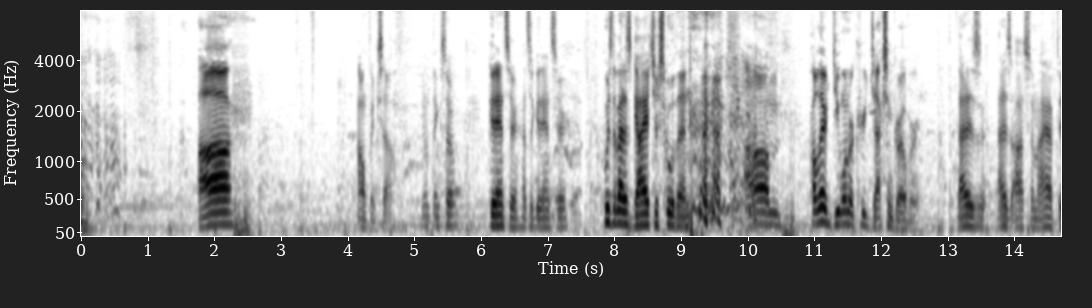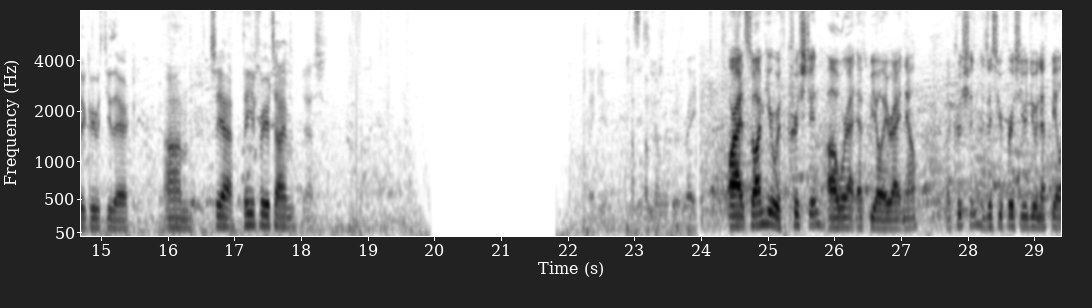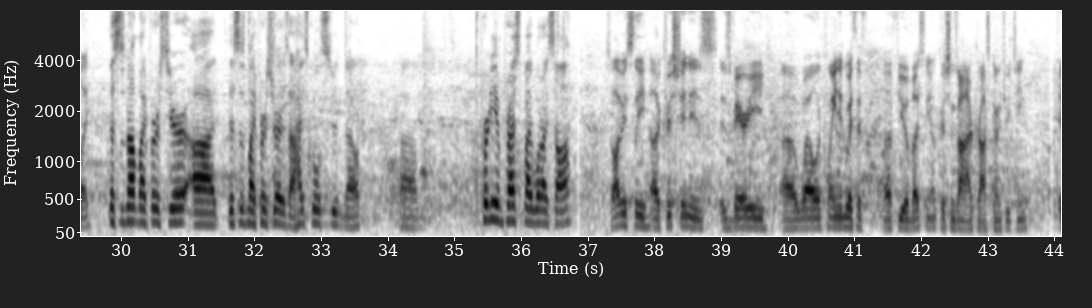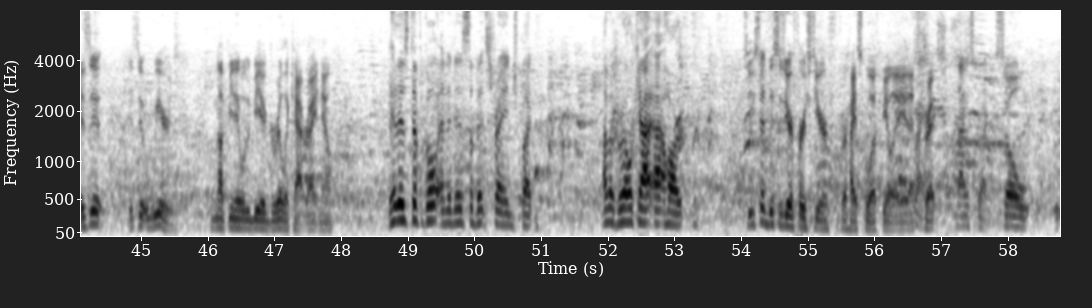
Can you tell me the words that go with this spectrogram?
Uh, I don't think so. You don't think so? Good answer. That's a good answer. Who's the baddest guy at your school then? um, probably our D1 recruit Jackson Grover. That is that is awesome. I have to agree with you there. Um, so yeah, thank you for your time. Yes. Thank you. That's the thumbnail Right. All right, so I'm here with Christian. Uh, we're at FBLA right now. Uh, Christian, is this your first year doing FBLA? This is not my first year. Uh, this is my first year as a high school student, though. Um, pretty impressed by what I saw. So obviously, uh, Christian is is very uh, well acquainted with a, few of us. You know, Christian's on our cross country team. Is it is it weird not being able to be a gorilla cat right now? It is difficult and it is a bit strange, but I'm a gorilla cat at heart. So you said this is your first year for high school FBLA. That's Right. correct. That is correct. So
